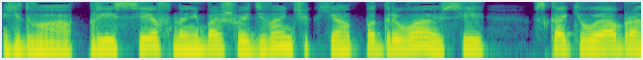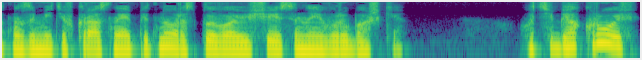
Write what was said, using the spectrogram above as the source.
Едва присев на небольшой диванчик, я подрываюсь и вскакиваю обратно, заметив красное пятно, расплывающееся на его рубашке. «У тебя кровь!»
